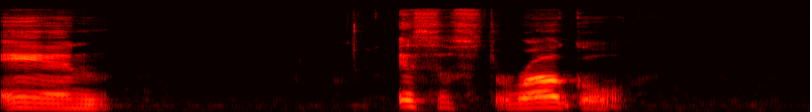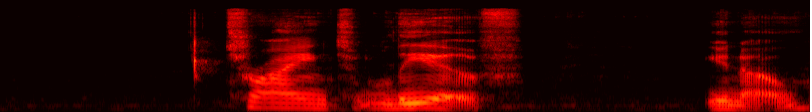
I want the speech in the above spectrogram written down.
and it's a struggle trying to live, you know,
